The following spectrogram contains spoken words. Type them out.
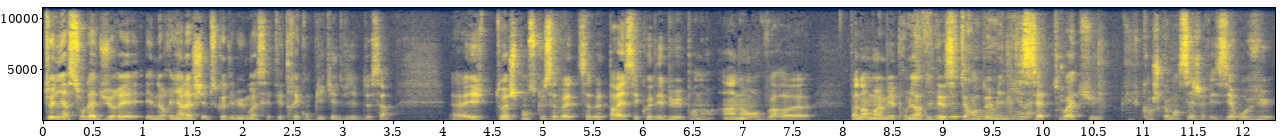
tenir sur la durée et ne rien lâcher, parce qu'au début, moi, c'était très compliqué de vivre de ça. Euh, et toi, je pense que ça doit être, ça doit être pareil, c'est qu'au début, pendant un an, voire. Euh, enfin, non, moi, mes premières vidéos, c'était en 2017. Ouais, tu, quand je commençais, j'avais zéro vue.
